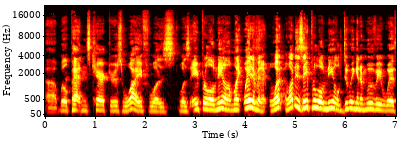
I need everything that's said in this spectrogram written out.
uh, Will Patton's character's wife was was April O'Neil. I'm like, wait a minute, what what is April O'Neil doing in a movie with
